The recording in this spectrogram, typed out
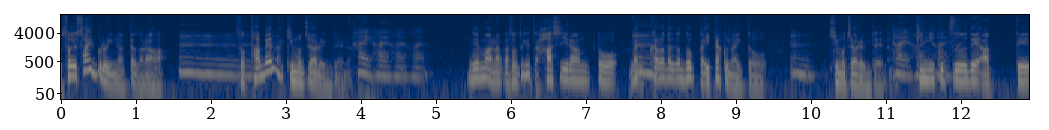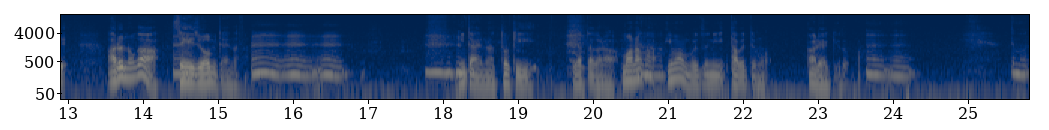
そういうサイクルになったから、うんうんうんそう食べな気持ち悪いみたいな。はいはいはいはい。でまあなんかその時やったら走らんとなんか体がどっか痛くないとうん。気持ち悪いみたいな、筋肉痛であってあるのが正常みたいな。さ、うんうんみたいな時やったからまあなんかうん。今も別に食べてもあれやけど。うんうんうん。でも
